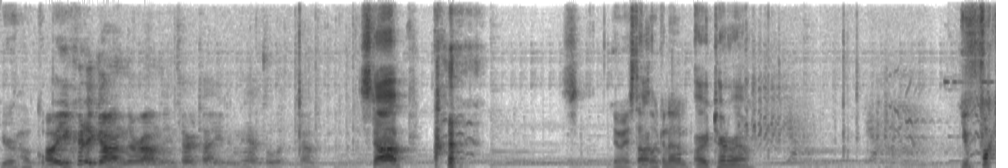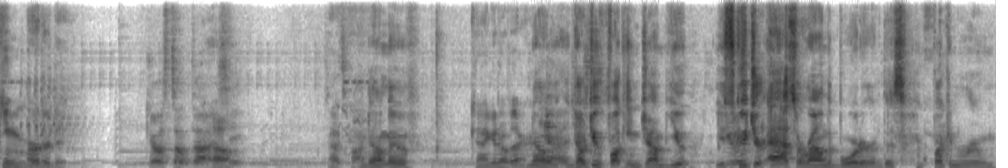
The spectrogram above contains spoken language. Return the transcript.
you're Huckleberry. Oh, you could have gone around the entire time. You didn't have to look down. Stop. You want me to stop Uh, looking at him? All right, turn around. You fucking murdered it. Ghosts don't die. Oh. See. That's Okay. fine. Don't move. Can I get over there? No, Yeah, don't just- you fucking jump. You you You- scoot your ass around the border of this fucking room.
